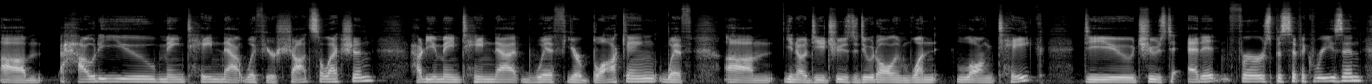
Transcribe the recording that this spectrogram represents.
Um, how do you maintain that with your shot selection? How do you maintain that with your blocking? With, um, you know, do you choose to do it all in one long take? Do you choose to edit for a specific reason?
